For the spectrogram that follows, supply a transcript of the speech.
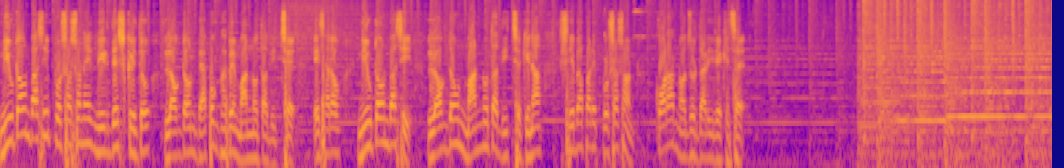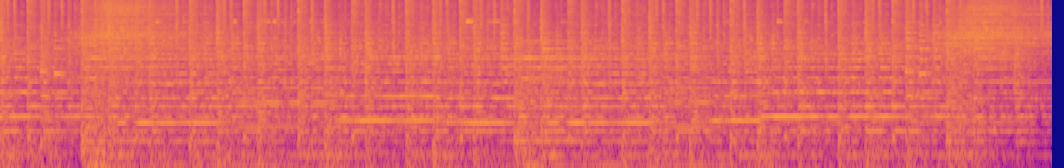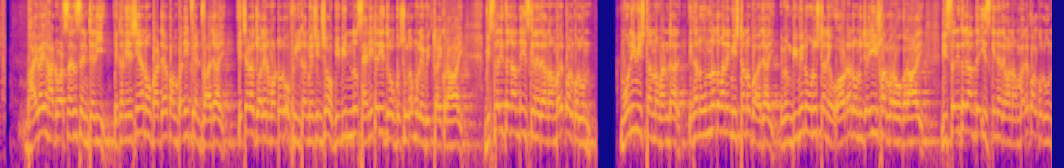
নিউটাউনবাসী প্রশাসনের নির্দেশকৃত লকডাউন ব্যাপকভাবে মান্যতা দিচ্ছে। এছাড়াও নিউটাউনবাসী লকডাউন মান্যতা দিচ্ছে কিনা সে ব্যাপারে প্রশাসন কড়া নজরদারি রেখেছে। ভাই ভাই হার্ডওয়ার অ্যান্ড স্যানিটারি এখানে এশিয়ান ও বার্জার কোম্পানির পেন্ট পাওয়া যায়। এছাড়া জলের মোটর ও ফিল্টার মেশিন সহ বিভিন্ন স্যানিটারি দ্রব্য সুলভ মূল্যে বিক্রয় করা হয়। বিস্তারিত জানতে স্ক্রিনে দেওয়া নম্বরে কল করুন। মণি মিষ্টান্ন ভান্ডার। এখানে উন্নত মানের মিষ্টান্ন পাওয়া যায় এবং বিভিন্ন অনুষ্ঠানে অর্ডার অনুযায়ী সরবরাহ করা হয়। বিস্তারিত জানতে স্ক্রিনে দেওয়া নম্বরে কল করুন।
